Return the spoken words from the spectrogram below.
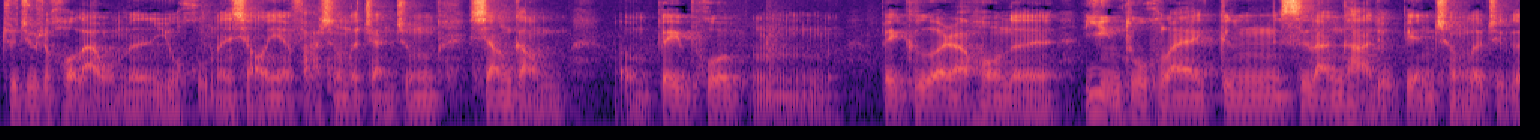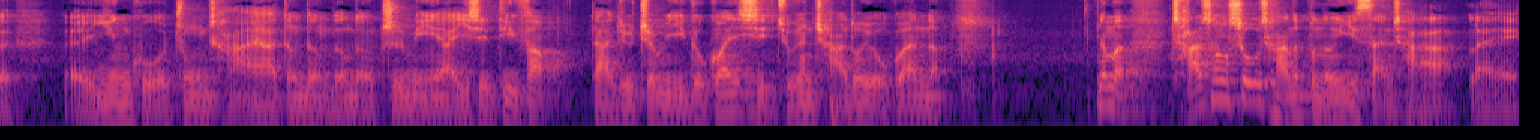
这就是后来我们有虎门销烟发生的战争，香港嗯被迫嗯被割，然后呢，印度后来跟斯里兰卡就变成了这个呃英国种茶呀等等等等殖民啊一些地方。大家就这么一个关系，就跟茶都有关的。那么茶商收茶呢，不能以散茶来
